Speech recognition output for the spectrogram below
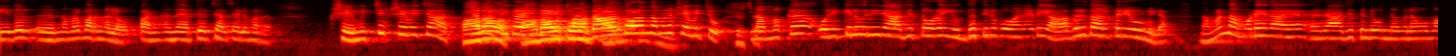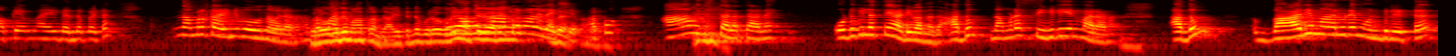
ഏത് നമ്മൾ പറഞ്ഞല്ലോ നേരത്തെ ഒരു ചർച്ചയിലും പറഞ്ഞു. ക്ഷമിച്ച് ക്ഷമിച്ച് പാതാളത്തോളം, നമ്മൾ ക്ഷമിച്ചു. നമുക്ക് ഒരിക്കലും ഒരു രാജ്യത്തോടെ യുദ്ധത്തിന് പോകാനായിട്ട് യാതൊരു താല്പര്യവുമില്ല. നമ്മൾ നമ്മുടേതായ രാജ്യത്തിന്റെ ഉന്നമനവും ഒക്കെയുമായി ബന്ധപ്പെട്ട് നമ്മൾ കഴിഞ്ഞു പോകുന്നവരാണ്. പുരോഗതി മാത്രമാണ് ലക്ഷ്യം. അപ്പൊ അപ്പോൾ ആ ഒരു സ്ഥലത്താണ് ഒടുവിലത്തെ അടി വന്നത് അതും നമ്മുടെ സിവിലിയന്മാരാണ്. അതും ഭാര്യമാരുടെ മുൻപിലിട്ട്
